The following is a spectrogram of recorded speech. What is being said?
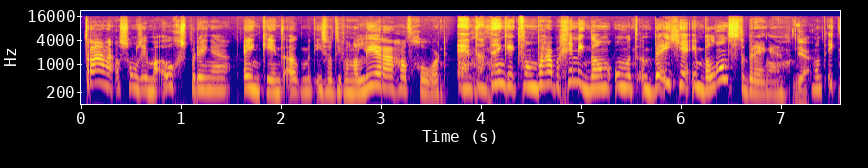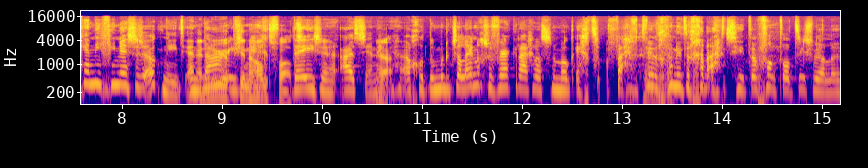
tranen soms in mijn ogen springen. Eén kind ook met iets wat hij van een leraar had gehoord. En dan denk ik van waar begin ik dan om het een beetje in balans te brengen? Ja. Want ik ken die finesses ook niet. En nu daar heb is je een handvat. Deze uitzending. Ja. Nou goed, dan moet ik ze alleen nog zover krijgen dat ze hem ook echt 25 minuten gaan uitzitten. Want dat is wel een.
